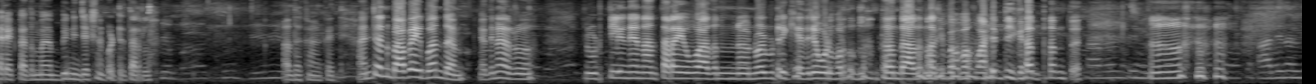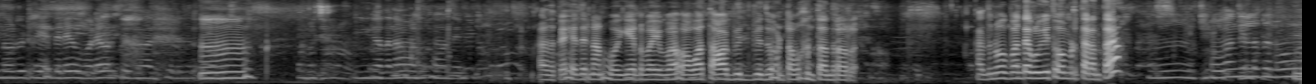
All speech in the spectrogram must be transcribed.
ಕರೆಕ್ಟ್ ಅದು ಬಿನ್ ಇಂಜೆಕ್ಷನ್ ಕೊಟ್ಟಿರ್ತಾರಲ್ಲ. ಅದಕ್ಕೆ ಹಾಕೈತಿ. ಅಂತ ನನ್ನ ಬಾಬಾ ಈಗ ಬಂದ. ಅದೇನಾರು ರೂಟ್ ಕ್ಲೀನ್ ಏನು ಅಂತಾರ ಇವು ಅದನ್ನು ನೋಡ್ಬಿಟ್ರಿ ಹೆದರಿ ಓಡಿ ಬರ್ತದಲ್ಲ ಅಂತಂದು. ಅದನ್ನ ರೀ ಬಾಬಾ ಮಾಡಿದ್ದೀಗ ಅಂತಂದು. ಹ್ಞೂ ಅದನ್ನ ಅದಕ್ಕೆ ಹೆದರಿ ನಾನು ಹೋಗಿ ಅಲ್ವ ಇವ ಅವ ತಾವ ಬಿದ್ದು ಬಿದ್ದು ಹೊಂಟವ ಅಂತಂದ್ರೆ ಅವ್ರು. ಅದು ನೋವು ಬಂದಾಗ ಗುಳಿಗೆ ತಗೊಂಡ್ಬಿಡ್ತಾರಂತ? ಹೋಗಂಗಿಲ್ಲದು ನೋವು.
